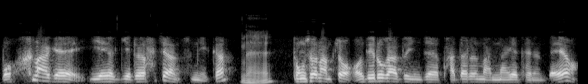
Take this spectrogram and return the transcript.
뭐 흔하게 이야기를 하지 않습니까? 네. 동서남쪽 어디로 가도 이제 바다를 만나게 되는데요.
